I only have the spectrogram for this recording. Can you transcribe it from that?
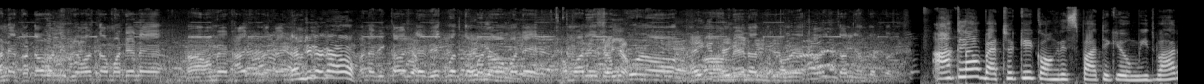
અને ગટરોની વ્યવસ્થા માટેને અ, અમે ખાસ પ્રયત્ન અને વિકાસને વેગવંતો બનાવવા માટે અમારી સંપૂર્ણ અ, મહેનત અમે આ વિસ્તારની અંદર કરીશું आंकलाव बैठक के कांग्रेस पार्टी के उम्मीदवार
